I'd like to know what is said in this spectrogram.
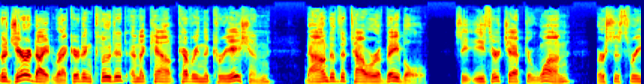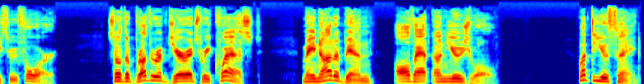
The Jaredite record included an account covering the creation down to the Tower of Babel. See Ether chapter 1 verses 3 through 4. So the brother of Jared's request may not have been all that unusual. What do you think?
